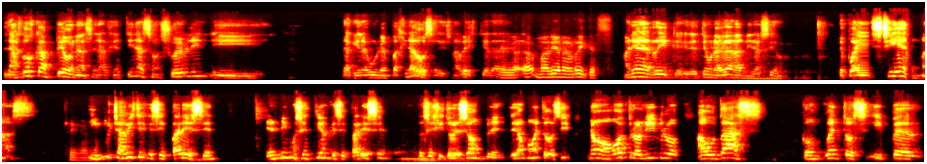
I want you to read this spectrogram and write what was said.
las dos campeonas en Argentina son Schweblin y la que labura en Página 12, que es una bestia, la, Eh, Mariana Enríquez. Mariana Enrique, que le tengo una gran admiración. Después hay 100 más. Sí, Y muchas, viste, que se parecen, en el mismo sentido en que se parecen los escritores hombres. Llega un momento decís, no, otro libro audaz, con cuentos hiper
